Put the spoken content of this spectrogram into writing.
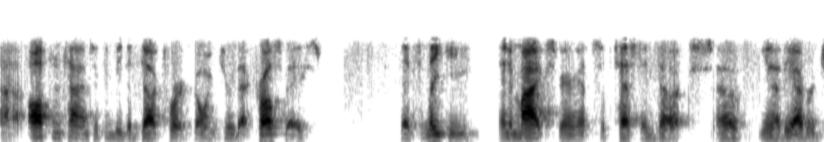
uh, oftentimes it can be the ductwork going through that crawl space that's leaky. And in my experience of testing ducts of you know the average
